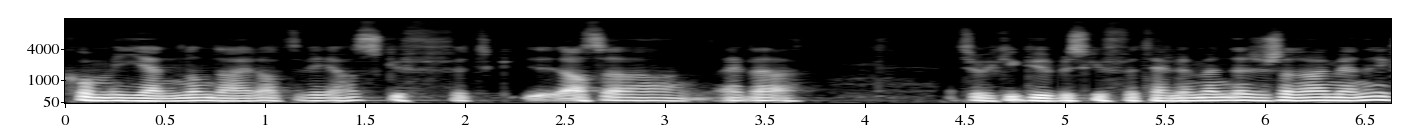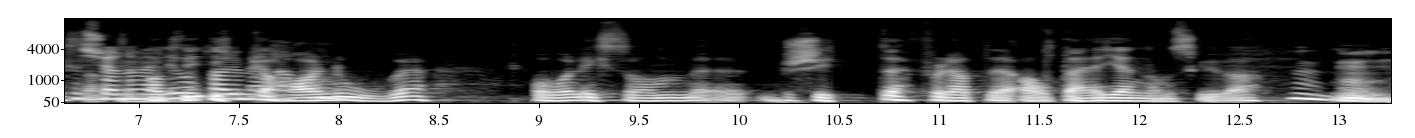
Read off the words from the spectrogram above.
komme gjennom der at vi har skuffet altså, Eller jeg tror ikke Gud blir skuffet heller, men dere skjønner hva jeg mener? ikke sant? At vi ikke har noe å liksom eh, beskytte, fordi at eh, alt er gjennomskua. Mm.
